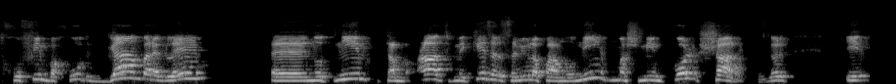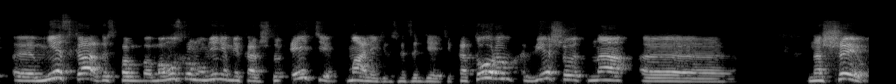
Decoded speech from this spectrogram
דחופים בחוט, גם ברגליהם нутним табат мекесер савила памуни машмим коль шары. То есть, говорит, и э, мне сказано, то есть, по, по моему скромному мнению, мне кажется, что эти маленькие, то есть, дети, которым вешают на, э, на шею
